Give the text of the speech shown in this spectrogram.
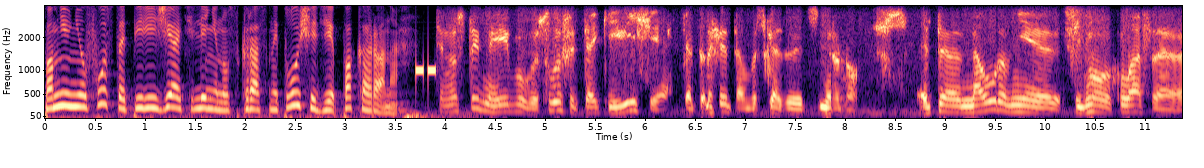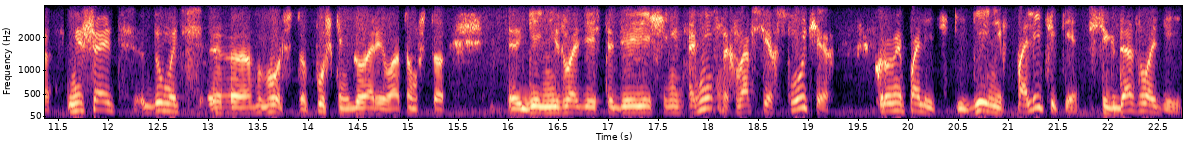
По мнению Фоста, переезжать Ленину с Красной площади пока рано. Ну, стыдно, ей-богу, слушать такие вещи, которые там высказывает Смирнов. Это на уровне седьмого класса мешает думать э, вот что. Пушкин говорил о том, что э, гений и злодейство две вещи несовместных. Во всех случаях кроме политики. Гений в политике всегда злодей.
